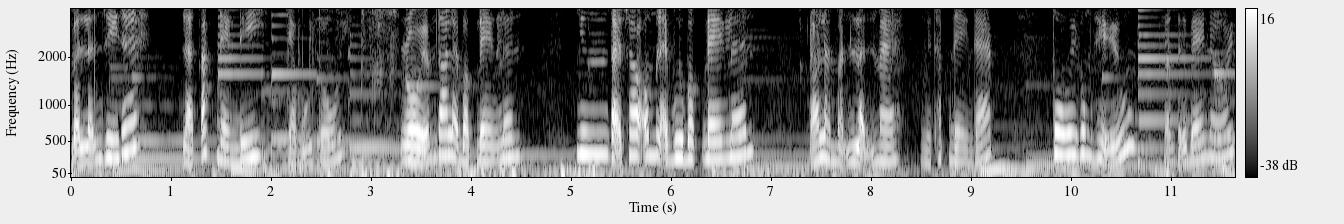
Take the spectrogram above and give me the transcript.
Mệnh lệnh gì thế? Là tắt đèn đi chào buổi tối. Rồi ông ta lại bật đèn lên. Nhưng tại sao ông lại vừa bật đèn lên? Đó là mệnh lệnh mà, người thắp đèn đáp. Tôi không hiểu thằng tử bé nói.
